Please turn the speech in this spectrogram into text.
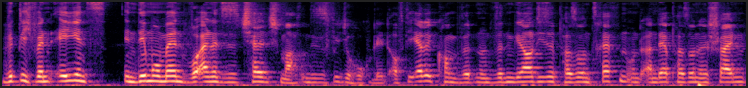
wirklich, wenn Aliens in dem Moment, wo einer diese Challenge macht und dieses Video hochlädt, auf die Erde kommen würden und würden genau diese Person treffen und an der Person entscheiden,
